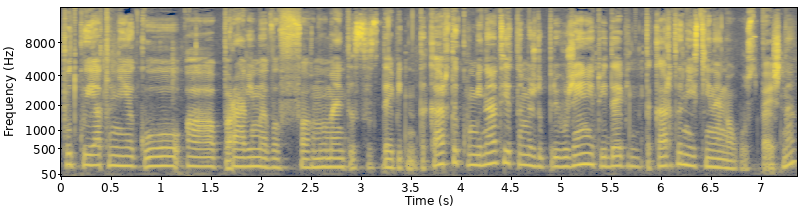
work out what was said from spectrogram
под която ние го а, правиме в а, момента с дебитната карта. Комбинацията между приложението и дебитната карта наистина е много успешна,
